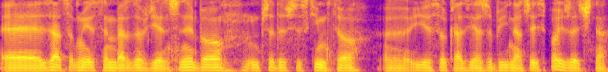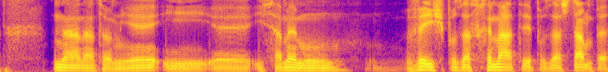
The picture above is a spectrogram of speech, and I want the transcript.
E, za co mu jestem bardzo wdzięczny, bo przede wszystkim to e, jest okazja, żeby inaczej spojrzeć na, na anatomię i, e, i samemu wyjść poza schematy, poza sztampę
